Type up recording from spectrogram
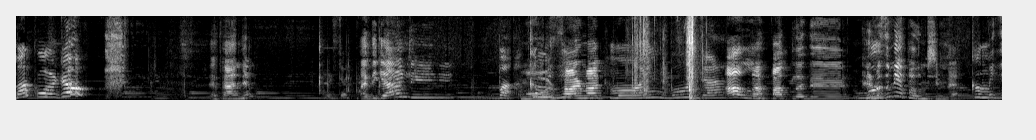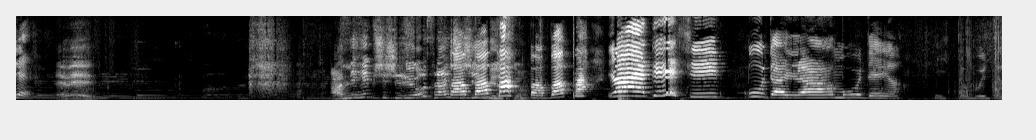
Bak orada. Efendim? Hadi geldi. Bak. Mor kırmızı. parmak. Mor burada. Allah patladı. Kırmızı mı yapalım şimdi? Kırmızı. Evet. Anne hep şişiriyor, sen Baba şişirmiyorsun. pa. Baba pa. Neredesin? Buradayım. Buradayım. İşte burada.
